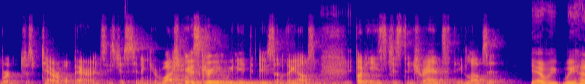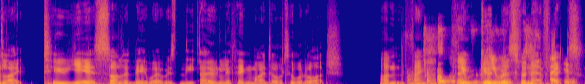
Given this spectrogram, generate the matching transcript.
we're just terrible parents. He's just sitting here watching a screen. We need to do something else. But he's just entranced. He loves it. Yeah, we, we had like two years solidly where it was the only thing my daughter would watch. And thank oh, thank he, goodness he for Netflix. It's,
